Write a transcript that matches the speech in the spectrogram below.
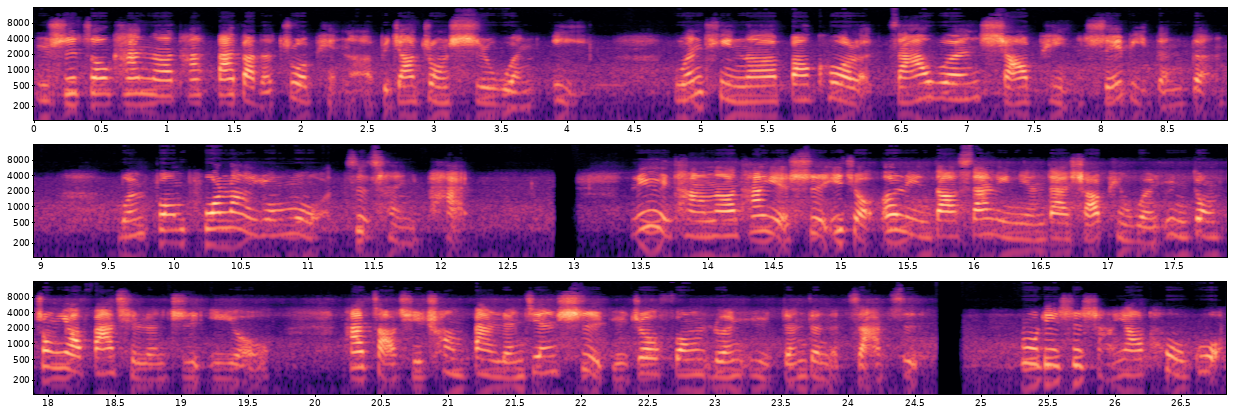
语丝周刊》呢，它发表的作品呢比较重视文艺，文体呢包括了杂文、小品、随笔等等，文风泼辣幽默，自成一派。林语堂呢，他也是一九二零到三零年代小品文运动重要发起人之一哦。他早期创办《人间世》《宇宙风》《论语》等等的杂志，目的是想要透过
